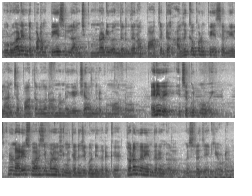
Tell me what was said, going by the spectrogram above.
ஒருவேளை இந்த படம் பேசலி லான்ச்சுக்கு முன்னாடி வந்திருந்து நான் பார்த்துட்டு அதுக்கப்புறம் பேசலி லான்ச்சை பார்த்துருந்தா இன்னும் நிகழ்ச்சியாக இருந்திருக்குமோ என்னவோ. Anyway it's a good movie இன்னும் நிறைய சுவாரஸ்யமான விஷயங்கள் தெரிஞ்சு கொண்டிருக்கு இருக்குது தொடர்ந்து இணைந்திருங்கள் மிஸ்டர் ஜேகேவுடன்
